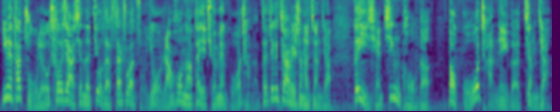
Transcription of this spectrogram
因为它主流车价现在就在三十万左右，然后呢，它也全面国产了，在这个价位上的降价，跟以前进口的到国产那个降价，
